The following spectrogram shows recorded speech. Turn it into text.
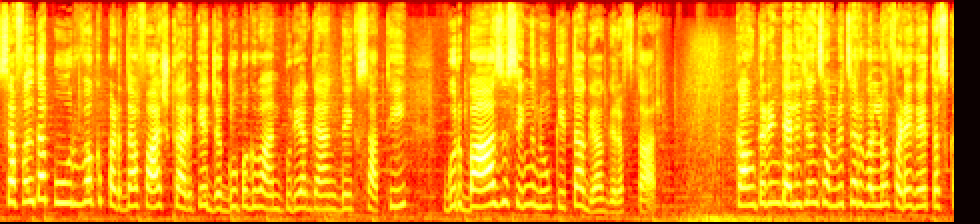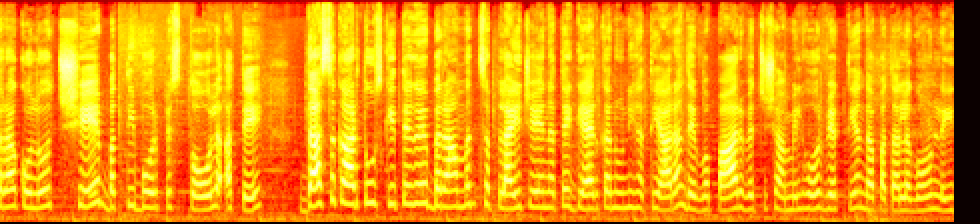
ਸਫਲਤਾਪੂਰਵਕ ਪਰਦਾਫਾਸ਼ ਕਰਕੇ ਜੱਗੂ ਭਗਵਾਨਪੁਰੀਆ ਗੈਂਗ ਦੇ ਇੱਕ ਸਾਥੀ ਗੁਰਬਾਜ਼ ਸਿੰਘ ਨੂੰ ਕੀਤਾ ਗਿਆ ਗ੍ਰਿਫਤਾਰ। ਕਾਊਂਟਰ ਇੰਟੈਲੀਜੈਂਸ ਅੰਮ੍ਰਿਤਸਰ ਵੱਲੋਂ ਫੜੇ ਗਏ ਤਸਕਰਾਂ ਕੋਲੋਂ 6 32 ਬੋਰ ਪਿਸਤੌਲ ਅਤੇ 10 ਕਾਰਤੂਸ ਕੀਤੇ ਗਏ ਬਰਾਮਦ ਸਪਲਾਈ ਚੇਨ ਅਤੇ ਗੈਰ ਕਾਨੂੰਨੀ ਹਥਿਆਰਾਂ ਦੇ ਵਪਾਰ ਵਿੱਚ ਸ਼ਾਮਿਲ ਹੋਰ ਵਿਅਕਤੀਆਂ ਦਾ ਪਤਾ ਲਗਾਉਣ ਲਈ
